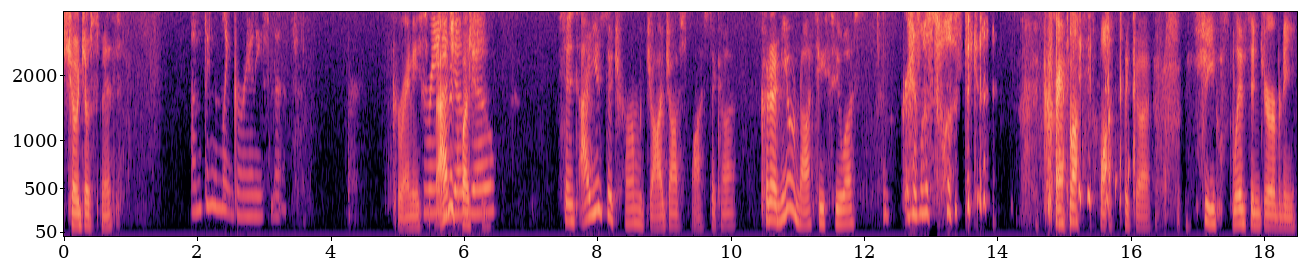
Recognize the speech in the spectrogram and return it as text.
Jojo Smith. I'm thinking like Granny Smith. Granny Smith. Granny I have a Jojo. question. Since I used the term Jaja Swastika, could a neo Nazi sue us? Grandma Swastika. Grandma Swastika. she lives in Germany.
